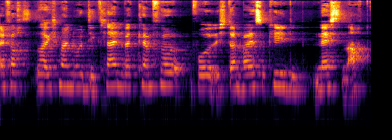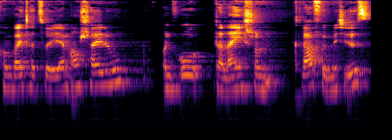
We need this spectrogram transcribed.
einfach, sage ich mal, nur die kleinen Wettkämpfe, wo ich dann weiß, okay, die nächsten acht kommen weiter zur EM-Ausscheidung und wo dann eigentlich schon klar für mich ist,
